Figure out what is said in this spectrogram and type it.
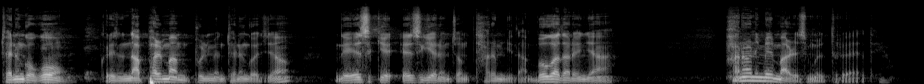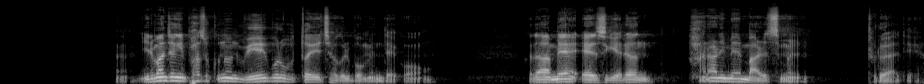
되는 거고 그래서 나팔만 불면 되는 거죠. 근데 에스겔, 에스겔 은 좀 다릅니다. 뭐가 다르냐? 하나님의 말씀을 들어야 돼요. 어, 일반적인 파수꾼은 외부로부터의 적을 보면 되고 그 다음에 에스겔은 하나님의 말씀을 들어야 돼요.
